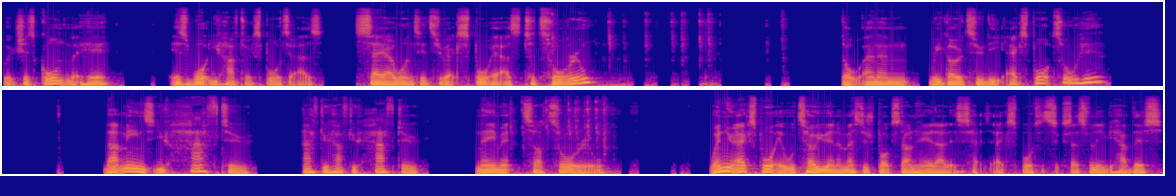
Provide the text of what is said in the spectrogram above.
which is Gauntlet here, is what you have to export it as. Say I wanted to export it as tutorial. And then we go to the export tool here. That means you have to, have to, have to, have to name it tutorial. When you export, it will tell you in a message box down here that it's exported successfully if you have this.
